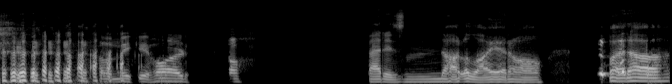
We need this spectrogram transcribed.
I'm gonna make it hard. That is not a lie at all. But uh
